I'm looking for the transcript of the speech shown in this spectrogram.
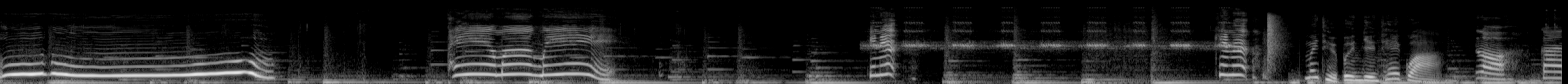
อู้หูเท่มาก ไม่ถือปืนยืนเท่กว่า หรอ การ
